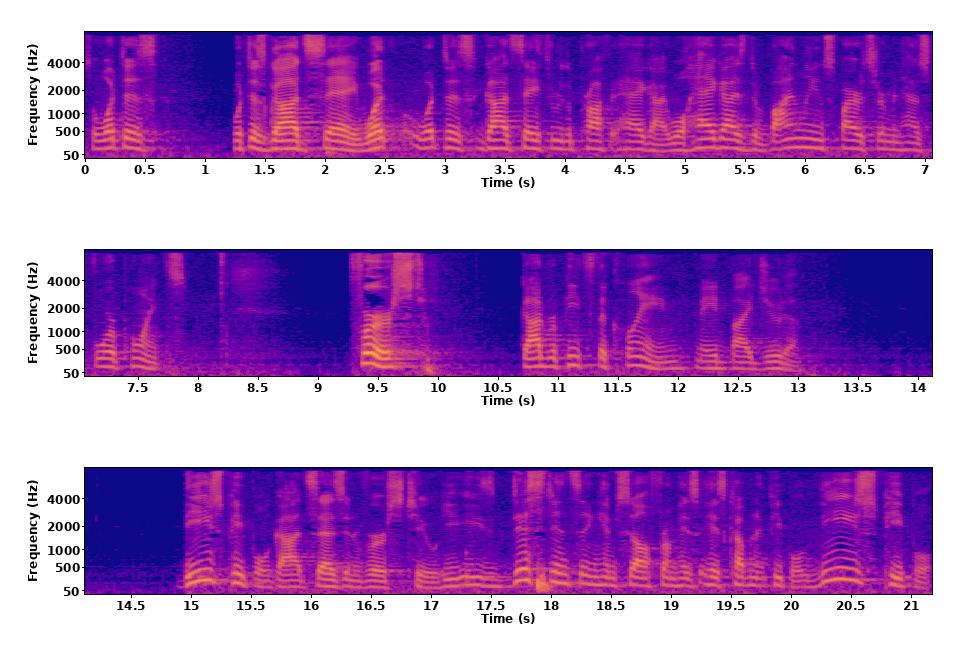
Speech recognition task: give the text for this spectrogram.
So, what does, what does God say? What, what does God say through the prophet Haggai? Well, Haggai's divinely inspired sermon has four points. First, God repeats the claim made by Judah. These people, God says in verse 2, he, he's distancing himself from his, his covenant people. These people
